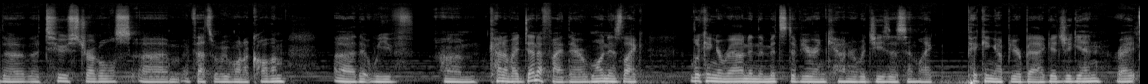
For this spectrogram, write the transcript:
the the two struggles, um, if that's what we want to call them, uh, that we've um, kind of identified there. One is like looking around in the midst of your encounter with Jesus and like picking up your baggage again, right?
